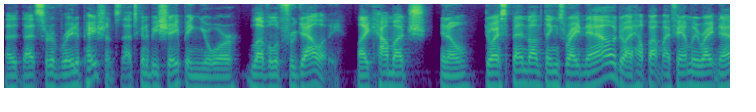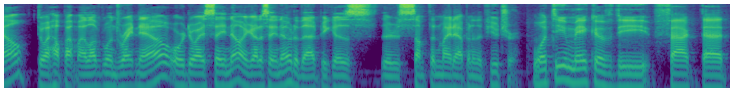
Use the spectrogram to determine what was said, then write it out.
That, that sort of rate of patience. That's going to be shaping your level of frugality. Like how much, you know, do I spend on things right now? Do I help out my family right now? Do I help out my loved ones right now? Or do I say, no, I got to say no to that because there's something might happen in the future? What do you make of the fact that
